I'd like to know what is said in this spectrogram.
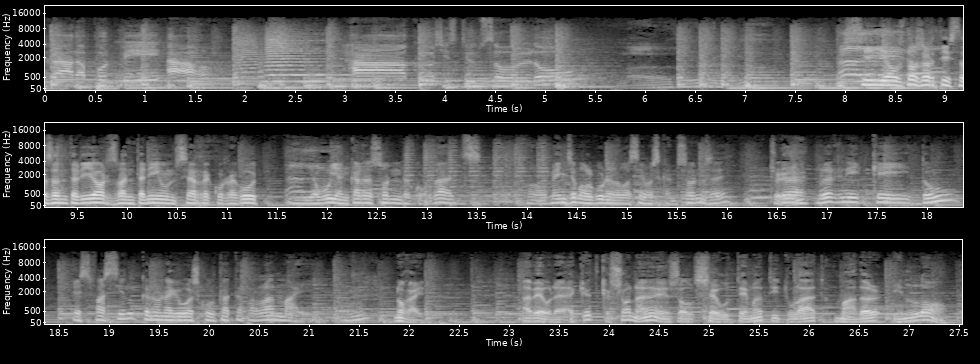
try to put me out. How could she stoop so low? Si els dos artistes anteriors van tenir un cert recorregut i avui encara són recordats, o almenys amb alguna de les seves cançons, eh? Sí. De l'Ernie K. Dow és fàcil que no n'hagueu escoltat a parlar mai. Mm? No gaire. A veure, aquest que sona és el seu tema titulat Mother-in-Law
